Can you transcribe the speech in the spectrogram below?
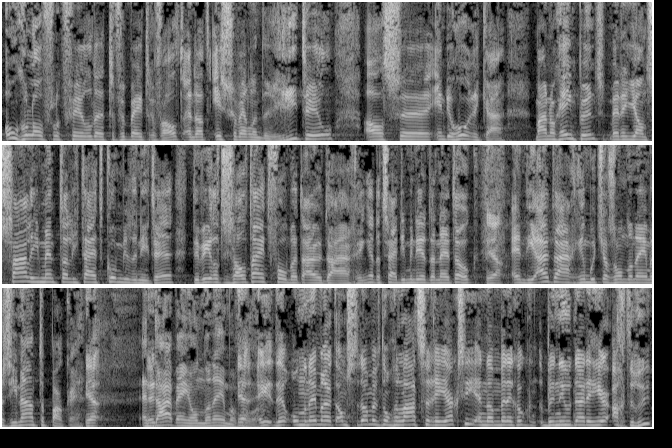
ongelooflijk veel eh, te verbeteren valt. En dat is zowel in de retail als in de horeca. Maar nog één punt, met een Jan Sali-mentaliteit kom je er niet. Hè? De wereld is altijd vol met uitdagingen, dat zei die meneer daarnet ook. Ja. En die uitdagingen moet je als ondernemer zien aan te pakken. Ja. En daar ben je ondernemer Ja, voor. eh, de ondernemer uit Amsterdam heeft nog een laatste reactie. En dan ben ik ook benieuwd naar de heer achter u.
